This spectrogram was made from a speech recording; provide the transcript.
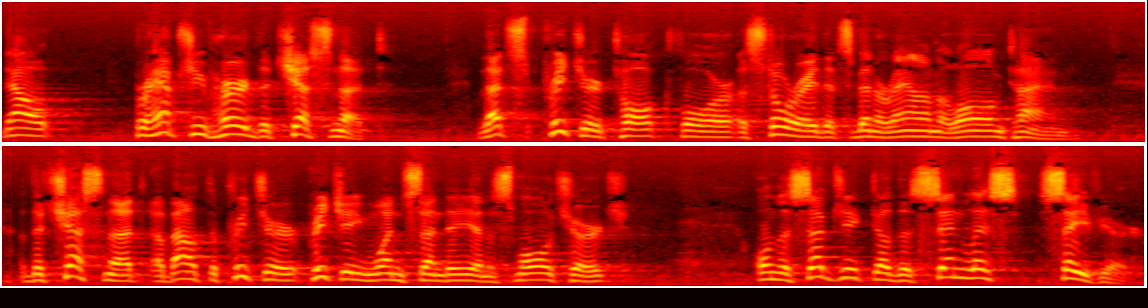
Now, perhaps you've heard the chestnut. That's preacher talk for a story that's been around a long time. The chestnut about the preacher preaching one Sunday in a small church on the subject of the sinless Savior.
